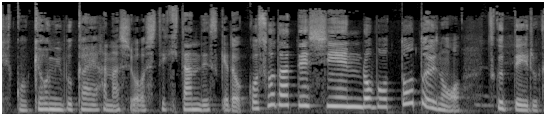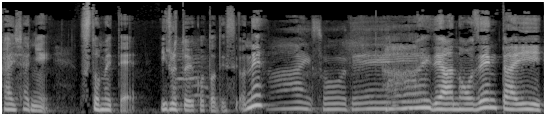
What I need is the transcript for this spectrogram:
結構興味深い話をしてきたんですけど子育て支援ロボットというのを作っている会社に勤めているということですよね。はい、そうです。はいであの前回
